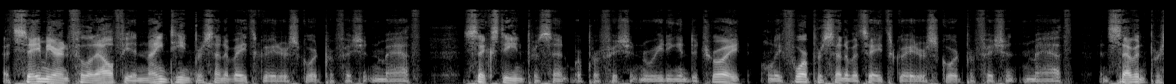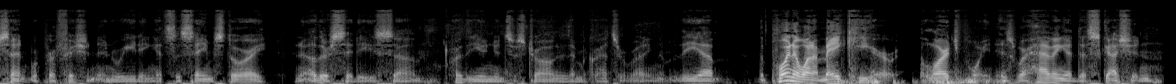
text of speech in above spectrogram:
That same year in Philadelphia, 19% of eighth graders scored proficient in math, 16% were proficient in reading. In Detroit, only 4% of its eighth graders scored proficient in math, and 7% were proficient in reading. It's the same story in other cities um, where the unions are strong, the Democrats are running them. The, uh, the point I want to make here, a large point, is we're having a discussion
